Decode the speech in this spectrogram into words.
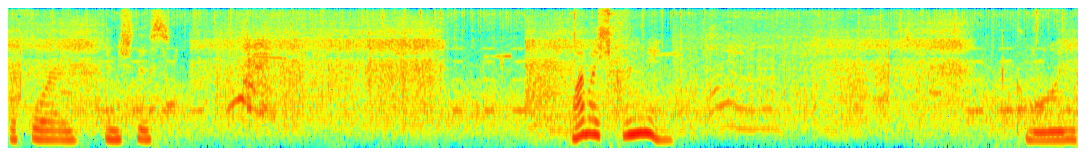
before I finish this. Why am I screaming? Come on.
